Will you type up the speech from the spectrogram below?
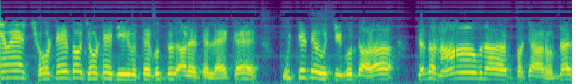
ਐਵੇਂ ਛੋਟੇ ਤੋਂ ਛੋਟੇ ਜੀਵ ਤੇ ਬੁੱਧ ਵਾਲੇ ਤੇ ਲੈ ਕੇ ਉੱਚੇ ਤੇ ਉੱਚੀ ਬੁੱਧ ਵਾਲਾ ਜਦੋਂ ਨਾਮ ਦਾ ਪ੍ਰਚਾਰ ਹੁੰਦਾ,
